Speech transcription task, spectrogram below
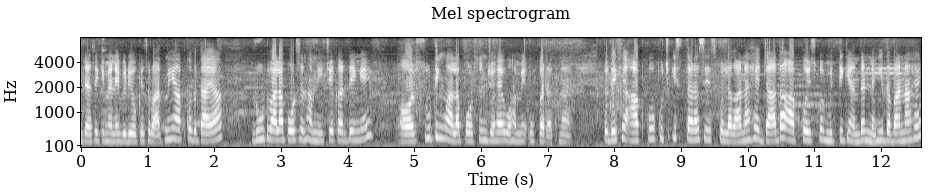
जैसे कि मैंने वीडियो के शुरुआत में ही आपको बताया रूट वाला पोर्शन हम नीचे कर देंगे, और सूटिंग वाला पोर्शन जो है वो हमें ऊपर रखना है। तो देखिए, आपको कुछ इस तरह से इसको लगाना है, ज़्यादा आपको इसको मिट्टी के अंदर नहीं दबाना है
